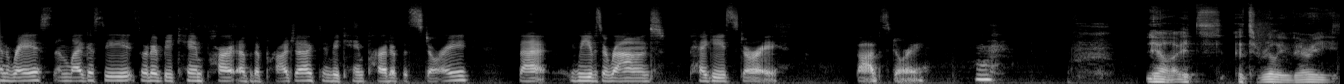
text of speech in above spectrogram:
and race and legacy sort of became part of the project and became part of the story that weaves around Peggy's story, Bob's story. Yeah, it's it's really very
